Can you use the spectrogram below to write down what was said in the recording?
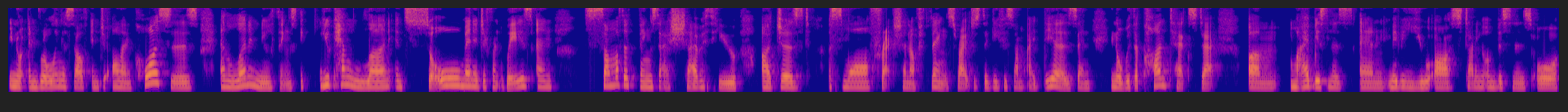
you know, enrolling yourself into online courses and learning new things. It, you can learn in so many different ways. And some of the things that I share with you are just a small fraction of things, right? Just to give you some ideas and, you know, with the context that um my business and maybe you are starting your own business or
